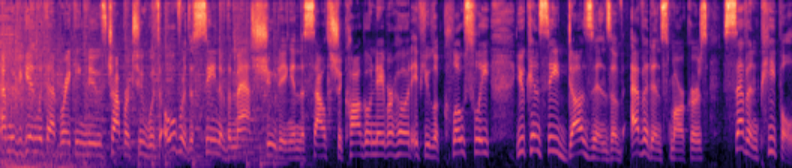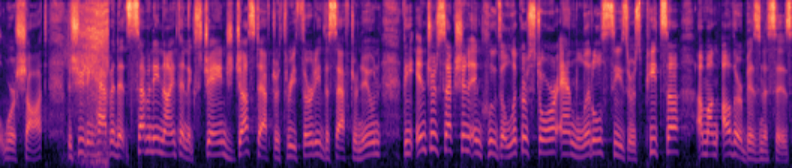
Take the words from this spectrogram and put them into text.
And we begin with that breaking news. Chopper 2 was over the scene of the mass shooting in the South Chicago neighborhood. If you look closely, you can see dozens of evidence markers. Seven people were shot. The shooting happened at 79th and Exchange just after 3.30 this afternoon. The intersection includes a liquor store and Little Caesars Pizza, among other businesses.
